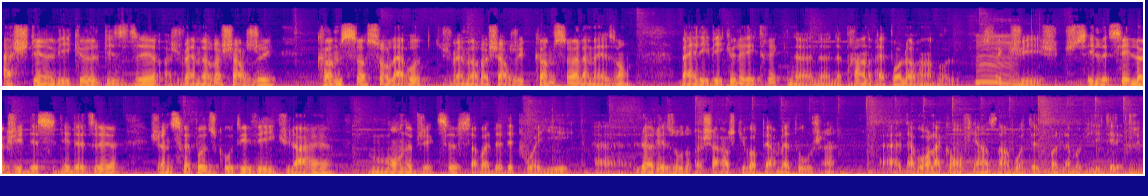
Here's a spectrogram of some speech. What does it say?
acheter un véhicule puis se dire ah, je vais me recharger comme ça sur la route, je vais me recharger comme ça à la maison, ben les véhicules électriques ne, ne, prendraient pas leur envol. Hmm. C'est là que j'ai décidé de dire je ne serai pas du côté véhiculaire. Mon objectif, ça va être de déployer euh, le réseau de recharge qui va permettre aux gens euh, d'avoir la confiance d'emboîter le pas de la mobilité électrique.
